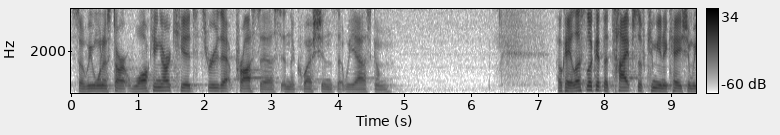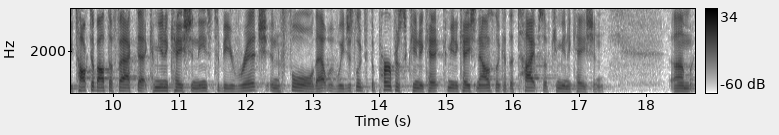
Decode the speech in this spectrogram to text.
So we want to start walking our kids through that process in the questions that we ask them. Okay, let's look at the types of communication. We talked about the fact that communication needs to be rich and full. That we just looked at the purpose of communica- communication. Now let's look at the types of communication. Um,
